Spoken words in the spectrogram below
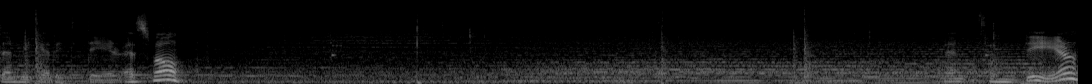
Then we get it there as well. And from there,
